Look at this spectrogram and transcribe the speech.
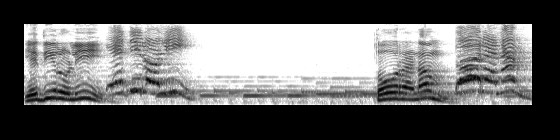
எதிரொலி. எதிரொலி. தோரணம். தோரணம்.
